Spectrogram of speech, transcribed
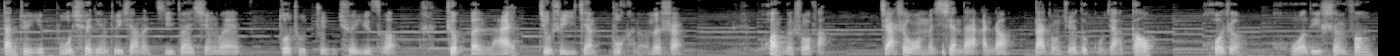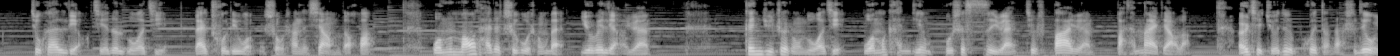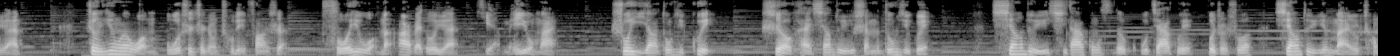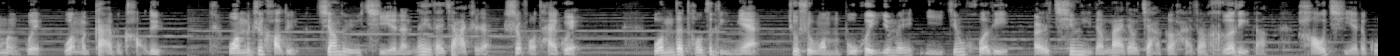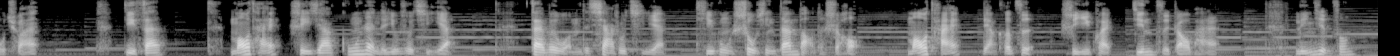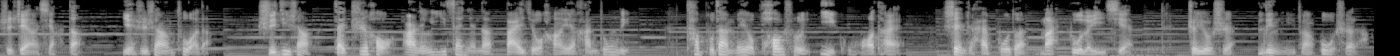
但对于不确定对象的极端行为，做出准确预测，这本来就是一件不可能的事儿。换个说法，假设我们现在按照那种觉得股价高或者获利甚丰就该了结的逻辑来处理我们手上的项目的话，我们茅台的持股成本约为两元。根据这种逻辑，我们肯定不是四元就是八元把它卖掉了，而且绝对不会等到十六元。正因为我们不是这种处理方式，所以我们二百多元也没有卖。说一样东西贵，是要看相对于什么东西贵。相对于其他公司的股价贵，或者说相对于买入成本贵，我们概不考虑。我们只考虑相对于企业的内在价值是否太贵。我们的投资理念就是我们不会因为已经获利而轻易的卖掉价格还算合理的好企业的股权。第三。茅台是一家公认的优秀企业，在为我们的下属企业提供授信担保的时候，“茅台”两个字是一块金字招牌。林劲峰是这样想的，也是这样做的。实际上，在之后2013年的白酒行业寒冬里，他不但没有抛售一股茅台，甚至还波段买入了一些，这又是另一段故事了。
